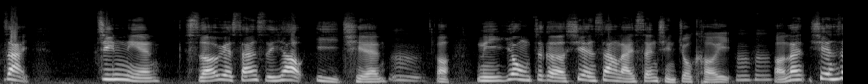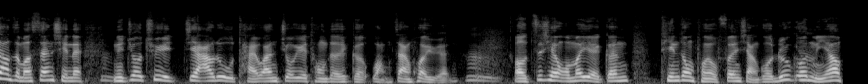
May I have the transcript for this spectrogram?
在今年十二月三十一号以前，嗯，哦，你用这个线上来申请就可以，嗯哼，哦，那线上怎么申请呢？你就去加入台湾就业通的一个网站会员，嗯，哦，之前我们也跟听众朋友分享过，如果你要。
